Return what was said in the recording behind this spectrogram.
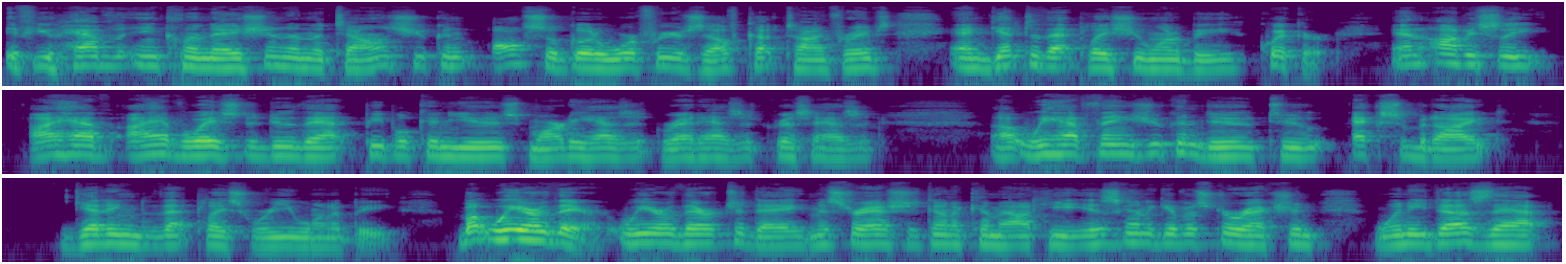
if you have the inclination and the talents, you can also go to work for yourself, cut time frames, and get to that place you want to be quicker. And obviously, I have I have ways to do that. People can use. Marty has it. Red has it. Chris has it. Uh, we have things you can do to expedite getting to that place where you want to be. But we are there. We are there today. Mr. Ash is going to come out. He is going to give us direction. When he does that,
